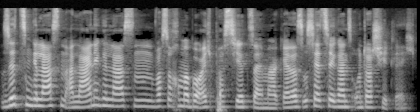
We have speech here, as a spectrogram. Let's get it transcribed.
sitzen gelassen, alleine gelassen, was auch immer bei euch passiert sein mag. Ja, das ist jetzt hier ganz unterschiedlich.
